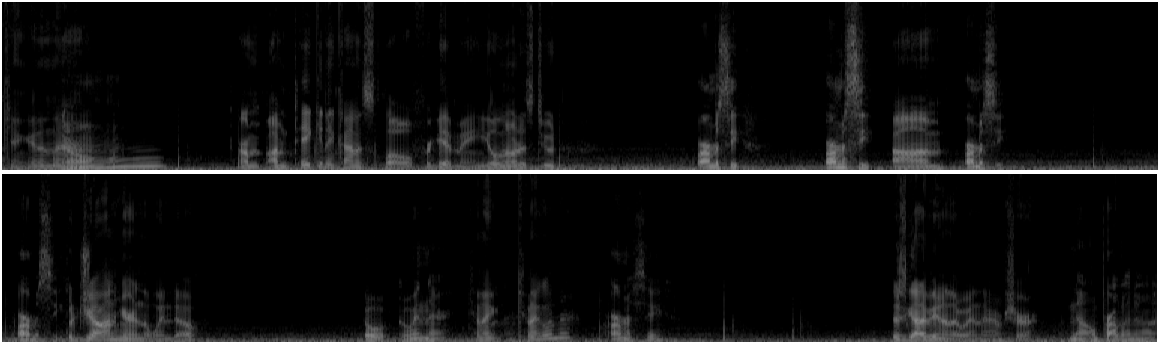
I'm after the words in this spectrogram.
can't get in there. No. I'm I'm taking it kind of slow. Forgive me. You'll notice too. Pharmacy. Pharmacy. Um, Pharmacy. Pharmacy. so John here in the window. Go go in there. Can I can I go in there? Pharmacy. There's got to be another way in there. I'm sure. No, probably not.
